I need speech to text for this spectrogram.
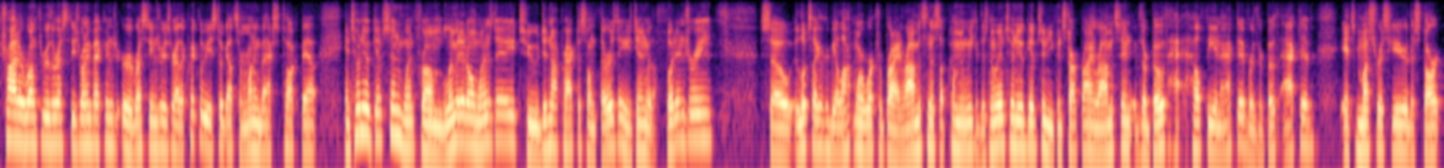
try to run through the rest of these running back inju- or rest of the injuries rather quickly. We still got some running backs to talk about. Antonio Gibson went from limited on Wednesday to did not practice on Thursday. He's dealing with a foot injury. So it looks like there could be a lot more work for Brian Robinson this upcoming week. If there's no Antonio Gibson, you can start Brian Robinson. If they're both ha- healthy and active, or they're both active, it's much riskier to start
